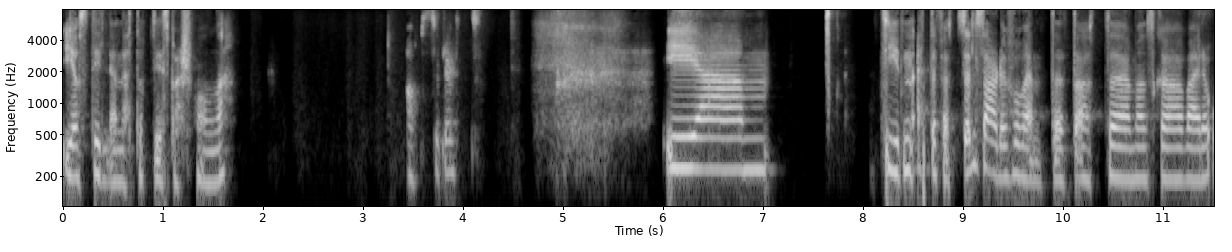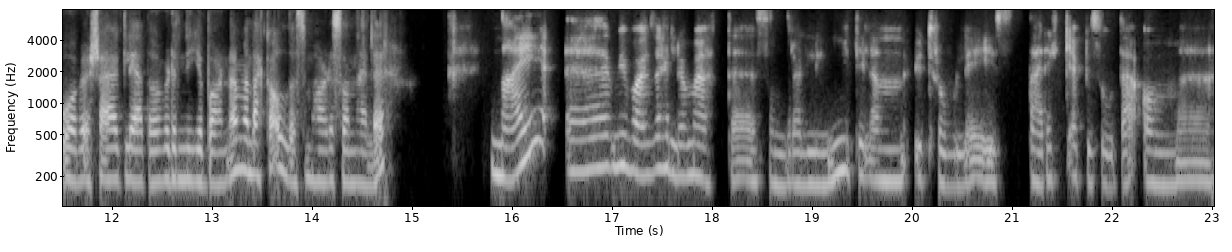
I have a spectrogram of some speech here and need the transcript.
i å stille nettopp de spørsmålene. Absolutt. I um, tiden etter fødsel så er det forventet at uh, man skal være over seg av glede over det nye barnet, men det er ikke alle som har det sånn heller. Nei, eh, vi var jo så heldige å møte Sandra Lyng til en utrolig sterk episode om eh,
